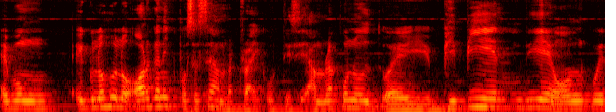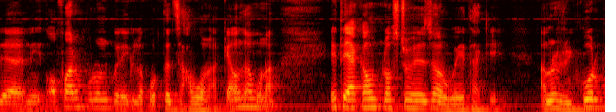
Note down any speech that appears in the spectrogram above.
এবং এগুলো হলো অর্গানিক প্রসেসে আমরা ট্রাই করতেছি। আমরা কোনো ওই ভিপিএন দিয়ে অন করে অফার পূরণ করে এগুলো করতে যাব না। কেন যাব না? এতে অ্যাকাউন্ট নষ্ট হয়ে যাওয়ার ওয়ে থাকে। আমরা করব,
